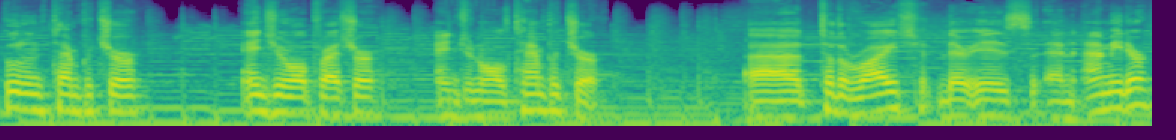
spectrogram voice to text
coolant temperature, engine oil pressure, engine oil temperature. Uh, to the right, there is an ammeter.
